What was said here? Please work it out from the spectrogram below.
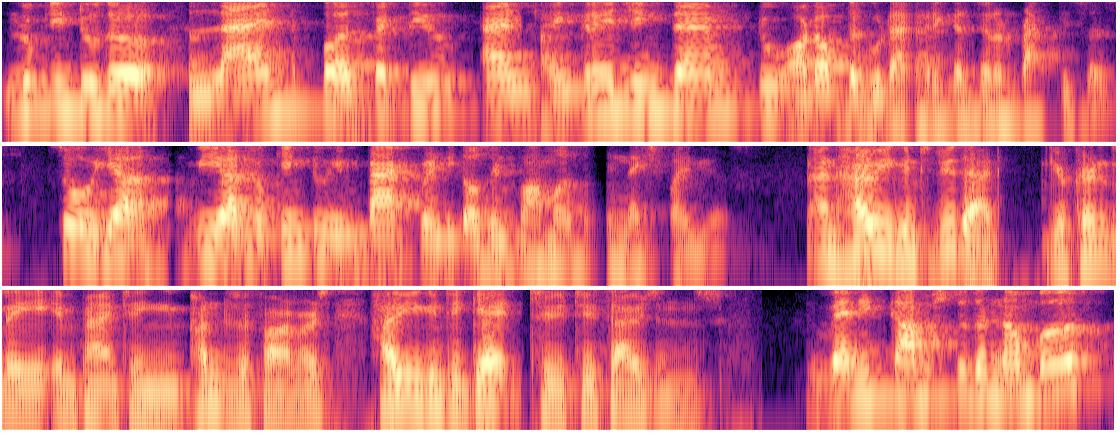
look into the land perspective and encouraging them to adopt the good agricultural practices. So yeah, we are looking to impact 20,000 farmers in next five years. And how are you going to do that? You're currently impacting hundreds of farmers. How are you going to get to 2000s? When it comes to the numbers,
